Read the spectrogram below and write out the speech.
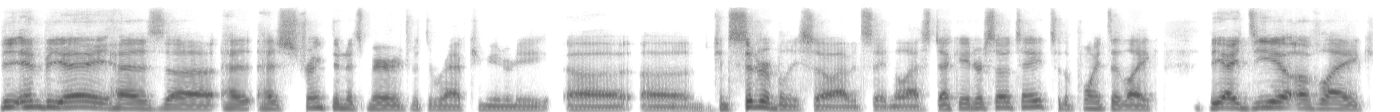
the NBA has uh has has strengthened its marriage with the rap community uh uh considerably so I would say in the last decade or so Tate to the point that like the idea of like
